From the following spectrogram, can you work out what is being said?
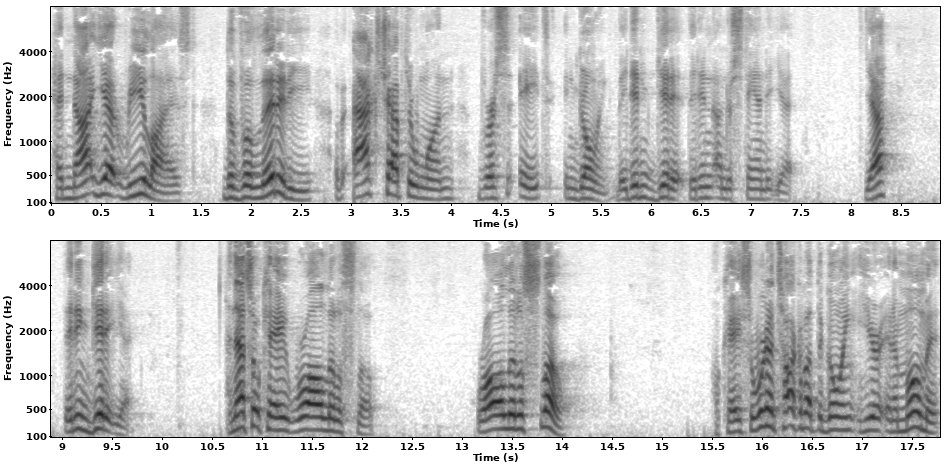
had not yet realized the validity of Acts chapter 1, verse 8 in going. They didn't get it, they didn't understand it yet. Yeah? They didn't get it yet. And that's okay. We're all a little slow. We're all a little slow. Okay, so we're going to talk about the going here in a moment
